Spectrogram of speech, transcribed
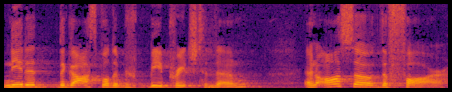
needed the gospel to be preached to them, and also the far.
